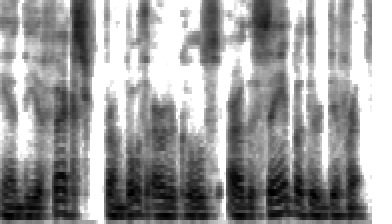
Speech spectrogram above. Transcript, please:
and the effects from both articles are the same, but they're different.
